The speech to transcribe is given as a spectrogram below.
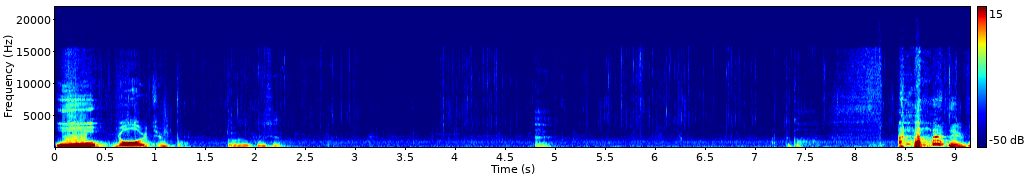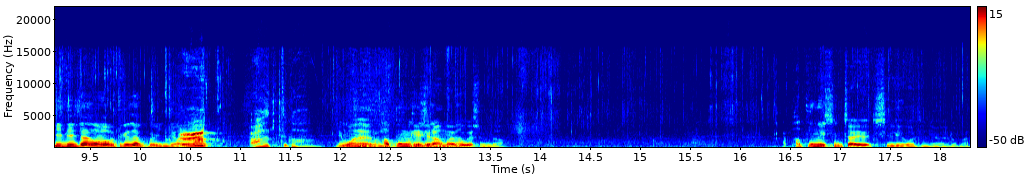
오 야 재밌다. 여기 보이세요? 네. 아 뜨거. 이 비닐장갑 어떻게 잡고 있냐? 아 뜨거. 이번에 팥붕 게시를 한번 해보겠습니다. 팥붕이 진짜의 진리거든요, 여러분.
